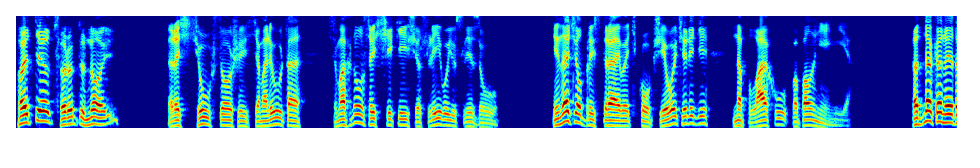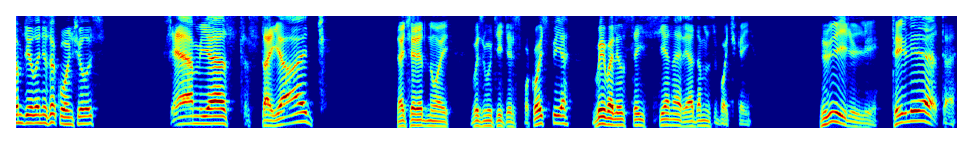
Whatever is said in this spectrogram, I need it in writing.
«Отец родной!» Расчувствовавшийся Малюта смахнул со щеки счастливую слезу и начал пристраивать к общей очереди на плаху пополнения. Однако на этом дело не закончилось. «Всем есть стоять!» Очередной возмутитель спокойствия вывалился из сена рядом с бочкой. «Вилли, ты ли это?»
